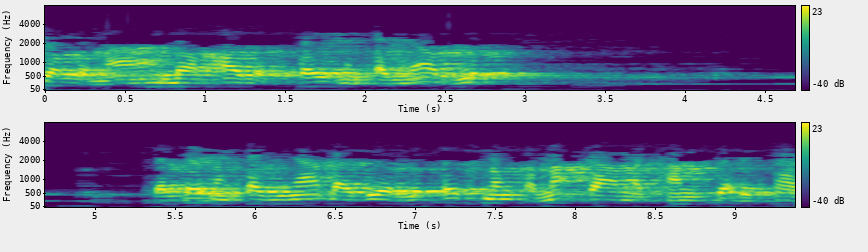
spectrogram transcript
ចលនានាំឲ្យសតិនិងបញ្ញារលឹកសតិនិងបញ្ញាដែលវារលឹកទៅក្នុងគណៈកាមឆន្ទៈវិកែ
